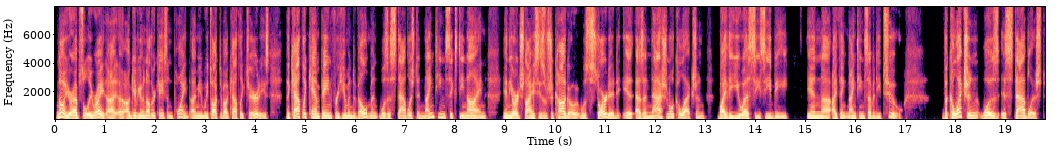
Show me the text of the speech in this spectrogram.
no, you're absolutely right. I, will give you another case in point. I mean, we talked about Catholic Charities. The Catholic Campaign for Human Development was established in 1969 in the Archdiocese of Chicago. It was started as a national collection by the USCCB in, uh, I think, 1972. The collection was established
